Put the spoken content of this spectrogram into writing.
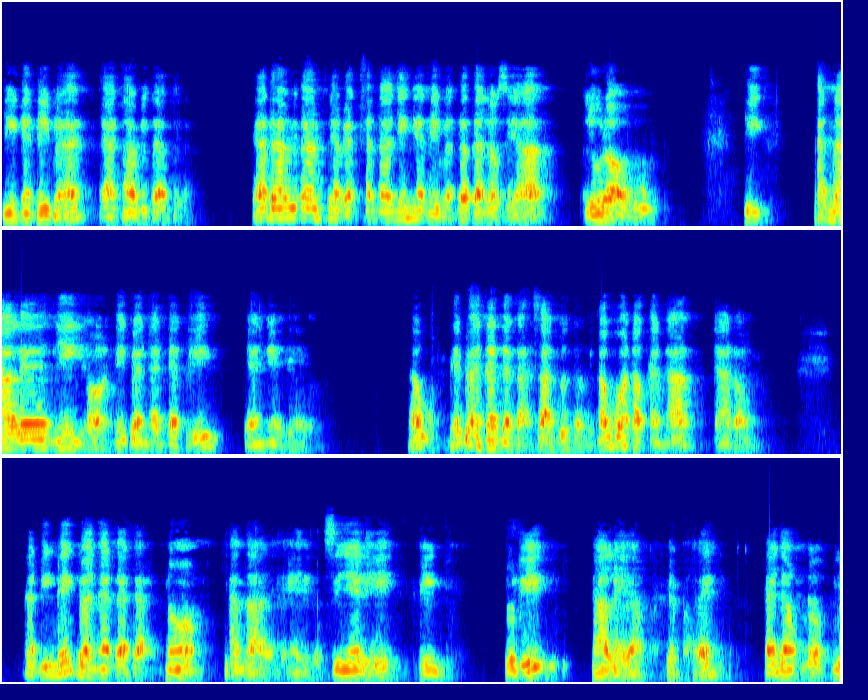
ဒီနဲ့နိဗ္ဗာန်ညာသာဝိတာဖြစ်တာ။ညာသာဝိတာဖြစ်တဲ့ခန္ဓာကြီးနဲ့နိဗ္ဗာန်တတ်တတ်လို့ဆရာမလိုတော့ဘူး။ဒီခန္ဓာလဲငြိမ်းရောနိဗ္ဗာန်နဲ့တက်ပြီးဉာဏ်နဲ့တယ်။နောက်နိဗ္ဗာန်နဲ့တက်ကစာပြုတယ်။နောက်ဘဝနောက်ခန္ဓာညာတော့ဒီနိဗ္ဗာန်နဲ့တက်ကနော်။ ချမ်းသာတယ်စင်းရဲတွေဒီလူတွေနားလည်ရမှာဖြစ်ပါတယ်။ဒါကြောင့်မလို့ခု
